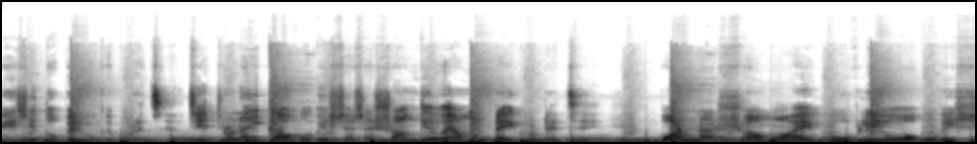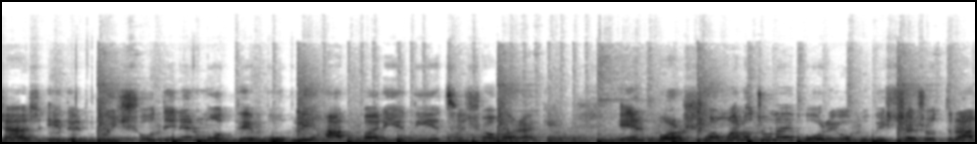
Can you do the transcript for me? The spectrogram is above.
বেশি তোপের মুখে পড়েছে। চিত্রনায়িকা অপবিশ্বাসের সঙ্গেও এমনটাই ঘটেছে। বন্যার সময় বুবলি ও অপবিশ্বাস এদের দুই সতীনের মধ্যে বুবলি হাত বাড়িয়ে দিয়েছে সবার আগে। এরপর সমালোচনায় পড়ে অপবিশ্বাস ও ত্রাণ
